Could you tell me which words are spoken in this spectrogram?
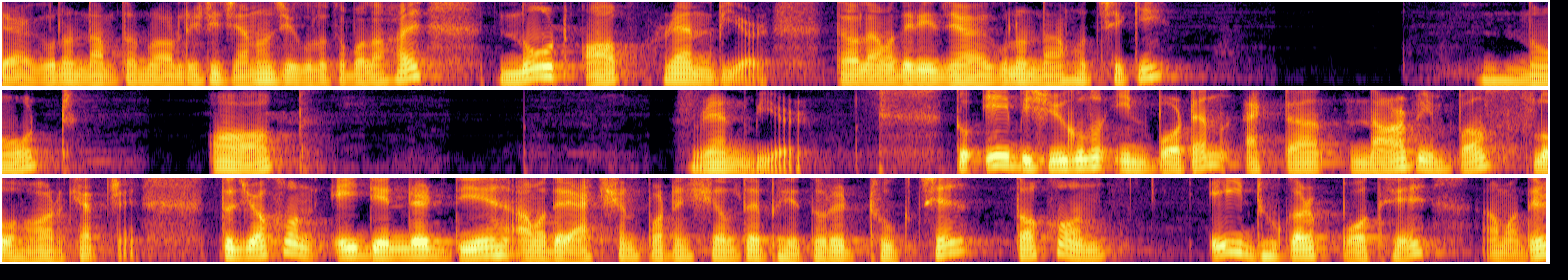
জায়গাগুলোর নাম তোমরা অলরেডি জানো, যেগুলোকে বলা হয় নোট অফ র্যানবিয়ার তাহলে আমাদের এই জায়গাগুলোর নাম হচ্ছে কি? নোট অফ র্যানবিয়ার তো এই বিষয়গুলো ইম্পর্ট্যান্ট একটা নার্ভ ইম্পালস ফ্লো হওয়ার ক্ষেত্রে। তো যখন এই ডেন্ড্রেট দিয়ে আমাদের অ্যাকশন পটেনশিয়ালটা ভেতরে ঢুকছে, তখন এই ঢুকার পথে আমাদের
